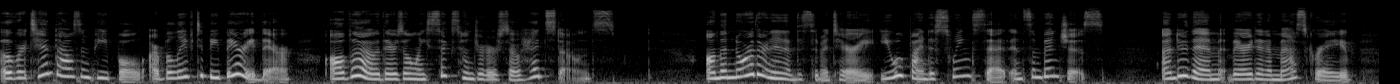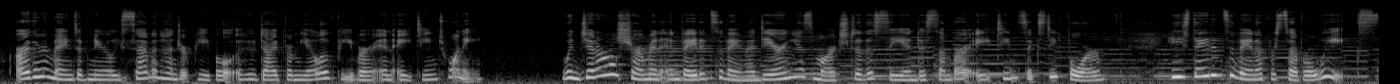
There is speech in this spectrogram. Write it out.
Over 10,000 people are believed to be buried there, although there's only 600 or so headstones. On the northern end of the cemetery, you will find a swing set and some benches. Under them, buried in a mass grave, are the remains of nearly 700 people who died from yellow fever in 1820. When General Sherman invaded Savannah during his march to the sea in December 1864, he stayed in Savannah for several weeks.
